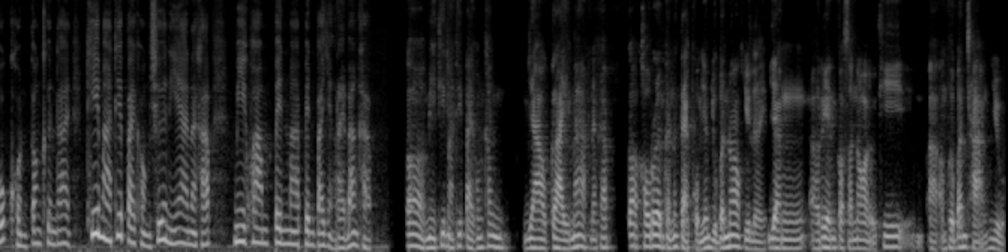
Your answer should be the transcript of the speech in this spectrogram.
ทุกคนต้องขึ้นได้ ที่มาที่ไปของชื่อนี้นะครับ มีความเป็นมาเป็นไปอย่างไรบ้างครับ ก็มีที่มาที่ไปค่อนข้างยาวไกลมากนะครับ ก็เขาเริ่มกันตั้งแต่ผมยังอยู่บ้านนอกอยู่เลย ยังเอ่อเรียนกศนอยู่ที่อ่าอำเภอบ้านฉางอยู่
